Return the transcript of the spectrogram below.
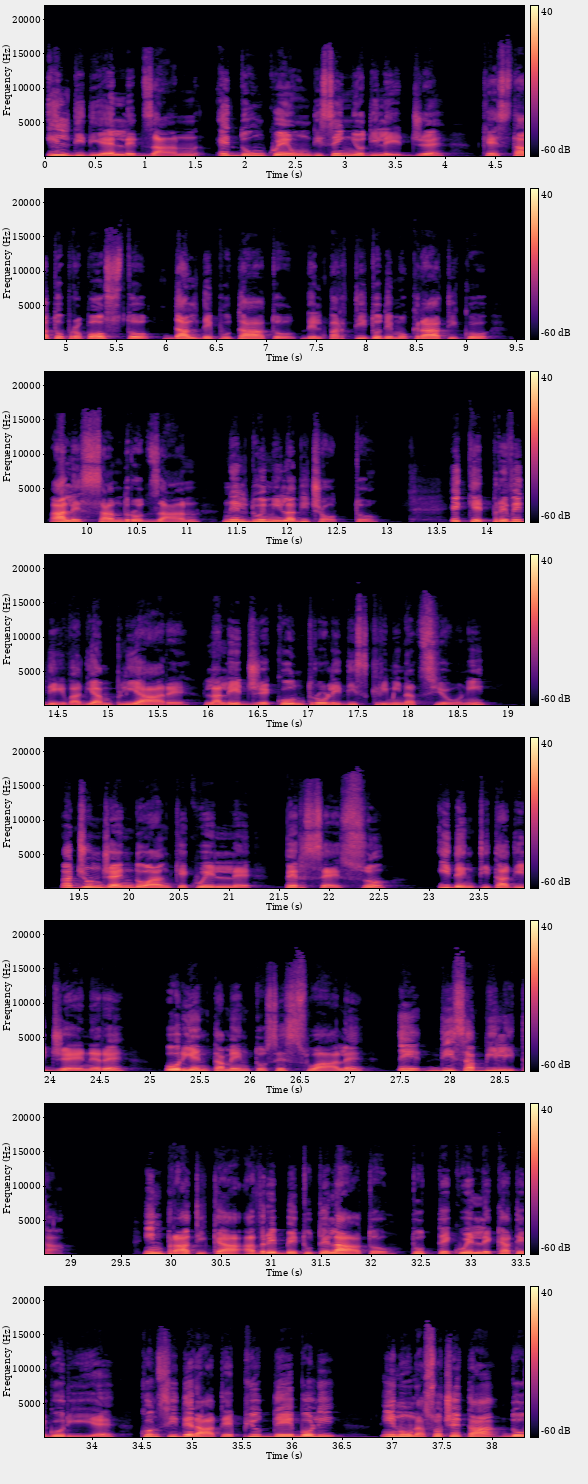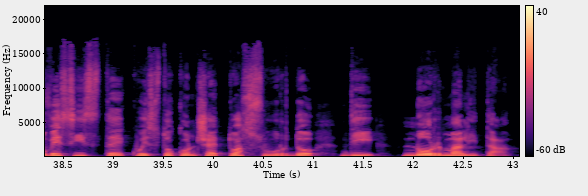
Il DDL ZAN è dunque un disegno di legge che è stato proposto dal deputato del Partito Democratico Alessandro Zan nel 2018 e che prevedeva di ampliare la legge contro le discriminazioni aggiungendo anche quelle per sesso, identità di genere, orientamento sessuale e disabilità. In pratica avrebbe tutelato tutte quelle categorie considerate più deboli in una società dove esiste questo concetto assurdo di normalità,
